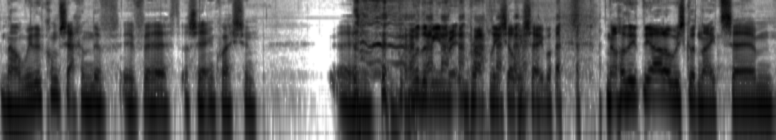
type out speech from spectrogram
no, we'd have come second if, if uh, a certain question um, would have been written properly, shall we say. But no, they, they are always good nights. Um,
